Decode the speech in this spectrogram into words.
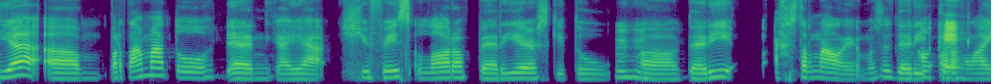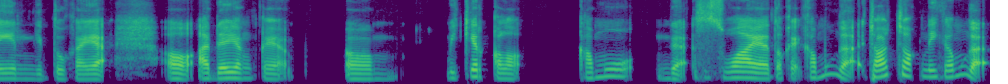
dia um, pertama tuh dan kayak she face a lot of barriers gitu mm-hmm. uh, dari eksternal ya, maksudnya dari okay. orang lain gitu kayak oh ada yang kayak um, mikir kalau kamu nggak sesuai atau kayak kamu nggak cocok nih kamu nggak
